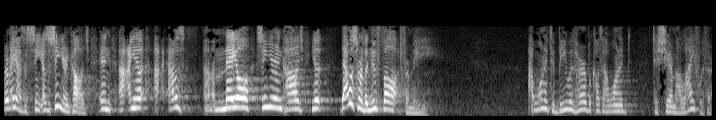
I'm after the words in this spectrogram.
or maybe I was a senior, I was a senior in college. And, I, you know, I, I was I'm a male, senior in college. You know, that was sort of a new thought for me. I wanted to be with her because I wanted to share my life with her.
